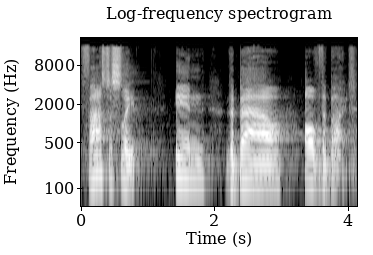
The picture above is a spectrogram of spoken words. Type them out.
fast asleep in the bow of the boat.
